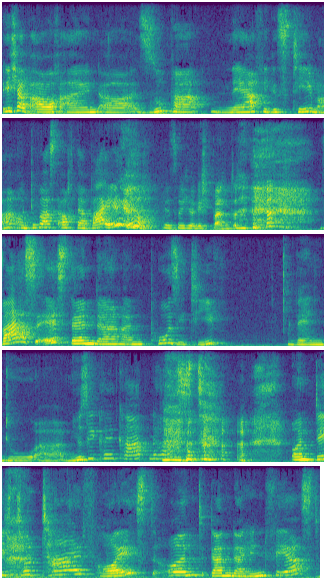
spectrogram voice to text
Ich habe auch ein äh, super nerviges Thema und du warst auch dabei. Oh, jetzt bin ich mal gespannt. Was ist denn daran positiv, wenn du äh, Musicalkarten hast und dich total freust und dann dahin fährst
